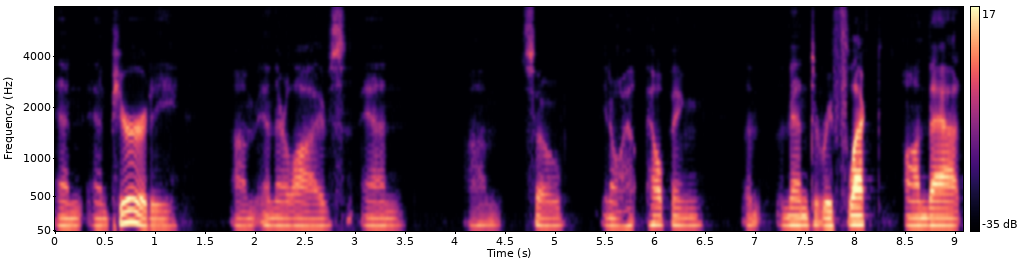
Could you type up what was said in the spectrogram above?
and, and purity um, in their lives. And um, so, you know, helping the, men to reflect on that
